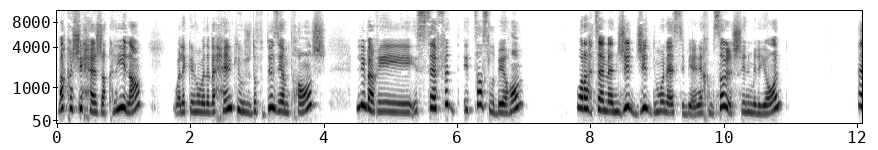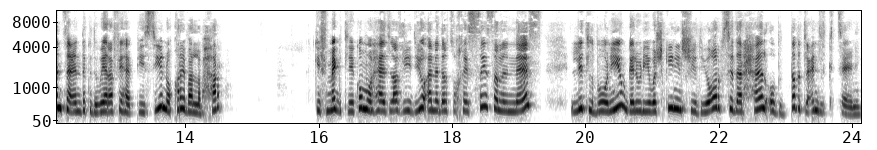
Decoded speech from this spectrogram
باقا شي حاجة قليلة. ولكن هما دابا حاليا كيوجدوا في deuxième tranche اللي باغي يستافد يتصل بهم. وراه ثمن جد جد مناسب يعني 25 مليون. أنت عندك دويرة فيها piscine وقريبة للبحر. كيف ما قلت لكم وهاد la vidéo أنا درتو خصيصا للناس اللي طلبوني وقالوا لي واش كاينين شي ديور بسيدي رحال وبالضبط عند الكتاني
